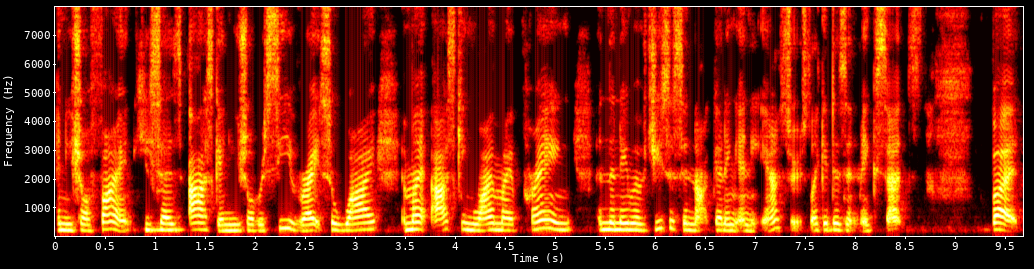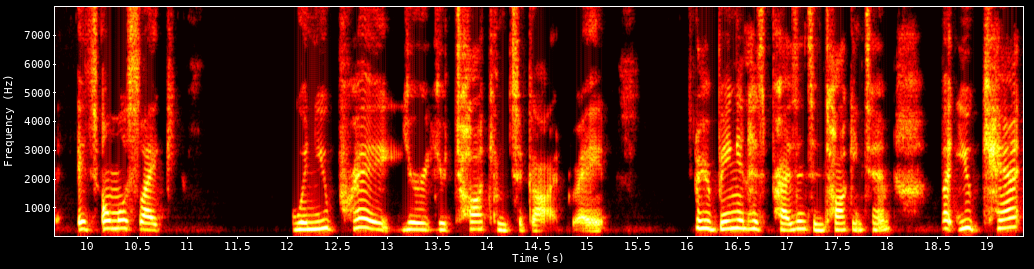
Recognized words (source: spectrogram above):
and you shall find. He says ask and you shall receive, right? So why am I asking why am I praying in the name of Jesus and not getting any answers? Like it doesn't make sense. But it's almost like when you pray, you're you're talking to God, right? You're being in his presence and talking to him. But you can't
